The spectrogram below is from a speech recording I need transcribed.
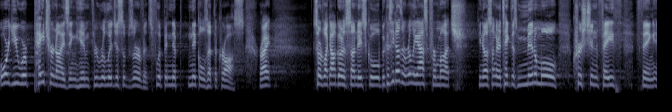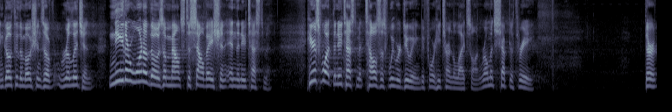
or you were patronizing him through religious observance, flipping nip- nickels at the cross, right? Sort of like I'll go to Sunday school because he doesn't really ask for much. You know, so I'm going to take this minimal Christian faith thing and go through the motions of religion. Neither one of those amounts to salvation in the New Testament. Here's what the New Testament tells us we were doing before he turned the lights on Romans chapter 3, their,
